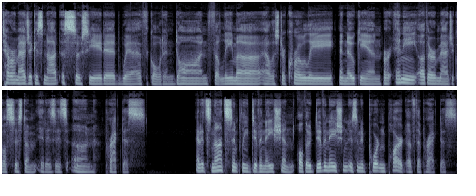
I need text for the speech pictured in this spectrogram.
Tarot magic is not associated with Golden Dawn, Thelema, Aleister Crowley, Enochian, or any other magical system. It is its own practice. And it's not simply divination, although divination is an important part of the practice.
